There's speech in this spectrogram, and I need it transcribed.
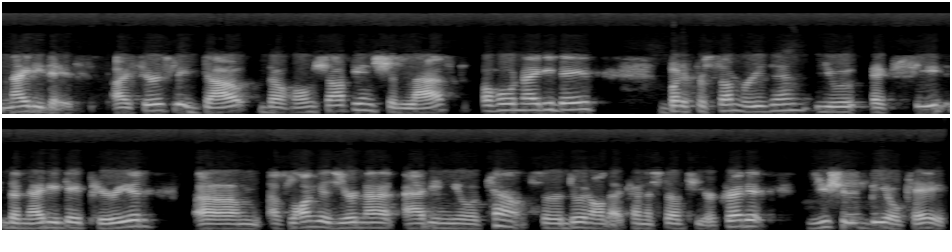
90 days. I seriously doubt the home shopping should last a whole 90 days. But if for some reason you exceed the 90 day period, um, as long as you're not adding new accounts or doing all that kind of stuff to your credit, you should be okay.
